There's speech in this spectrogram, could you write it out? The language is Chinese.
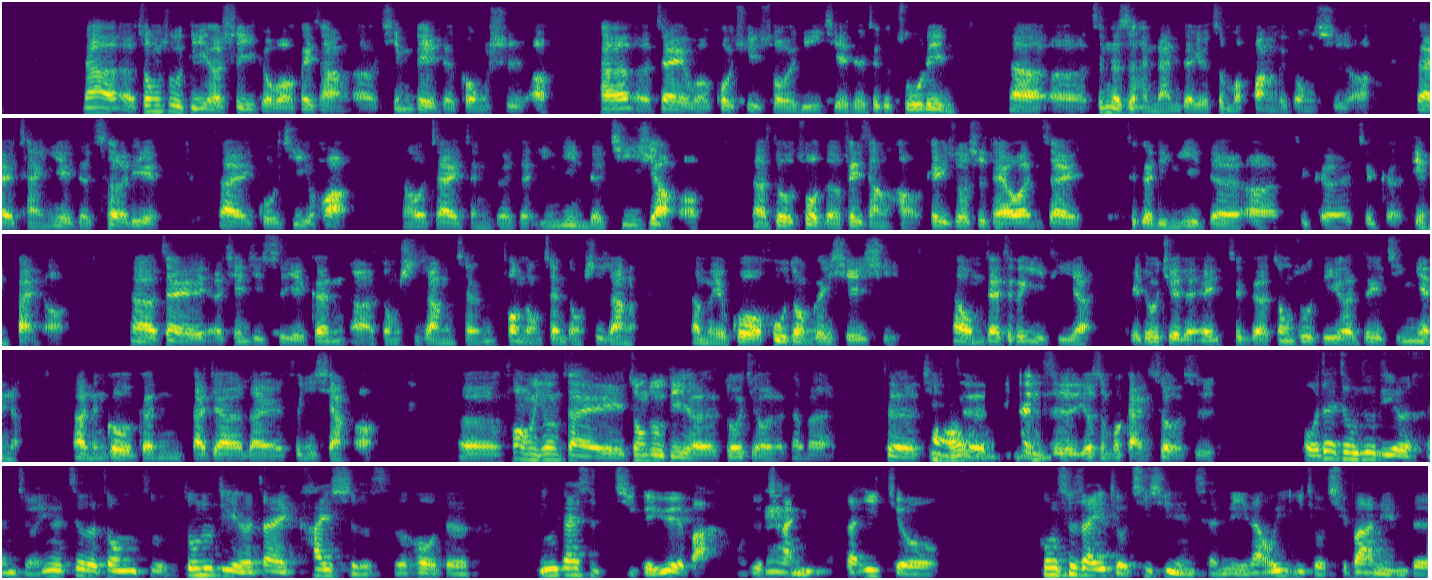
那呃中注迪和是一个我非常呃钦佩的公司啊，它呃在我过去所理解的这个租赁。那呃，真的是很难得有这么棒的公司哦，在产业的策略，在国际化，然后在整个的营运的绩效哦，那都做得非常好，可以说是台湾在这个领域的呃这个这个典范哦。那在呃前几次也跟啊、呃、董事长陈凤龙陈董事长，那么有过互动跟学习。那我们在这个议题啊，也都觉得哎，这个中注迪和这个经验呢、啊，那能够跟大家来分享哦。呃，方龙兄在中注迪和多久了？那么这几这一阵子有什么感受是？我在中注迪和很久，因为这个中注中注迪和在开始的时候的应该是几个月吧，我就参与了。在一九公司在一九七七年成立，那我一九七八年的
